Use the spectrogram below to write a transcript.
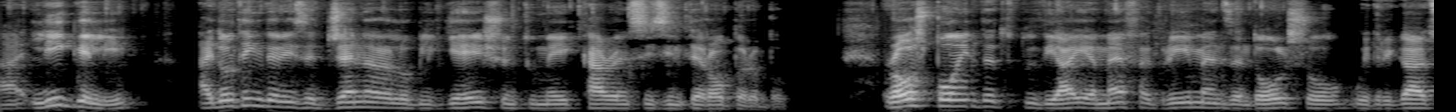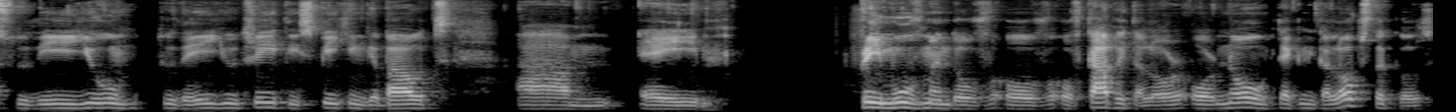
Uh, legally, I don't think there is a general obligation to make currencies interoperable. Ross pointed to the IMF agreements and also with regards to the EU, to the EU treaty, speaking about um, a free movement of, of, of capital or, or no technical obstacles.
